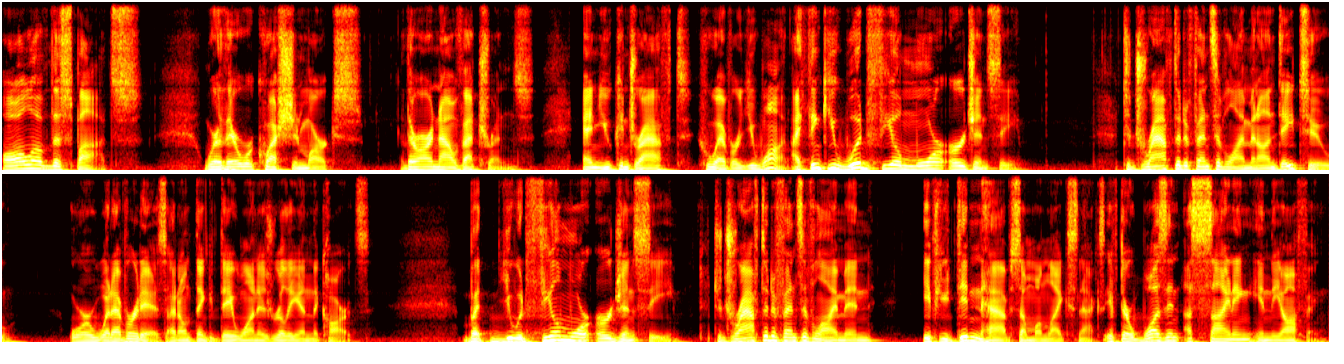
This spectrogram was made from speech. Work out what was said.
all of the spots where there were question marks, there are now veterans, and you can draft whoever you want. I think you would feel more urgency to draft a defensive lineman on day two or whatever it is. I don't think day one is really in the cards but you would feel more urgency to draft a defensive lineman if you didn't have someone like Snacks, if there wasn't a signing in the offing.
